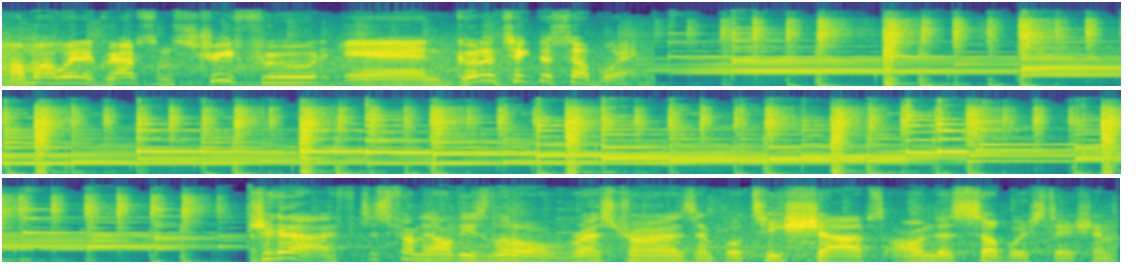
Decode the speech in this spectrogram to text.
I'm on my way to grab some street food and gonna take the subway. Check it out, I just found all these little restaurants and boutique shops on the subway station.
